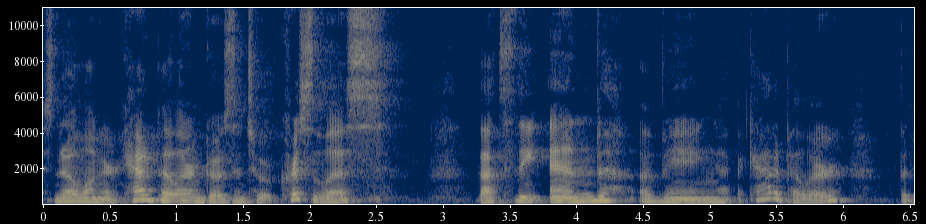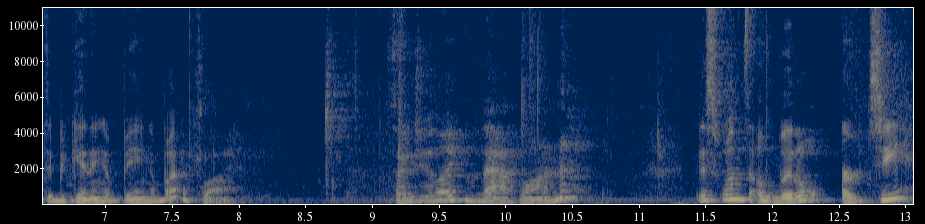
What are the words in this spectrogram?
is no longer a caterpillar and goes into a chrysalis, that's the end of being a caterpillar but the beginning of being a butterfly. So I do like that one. This one's a little artsy.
